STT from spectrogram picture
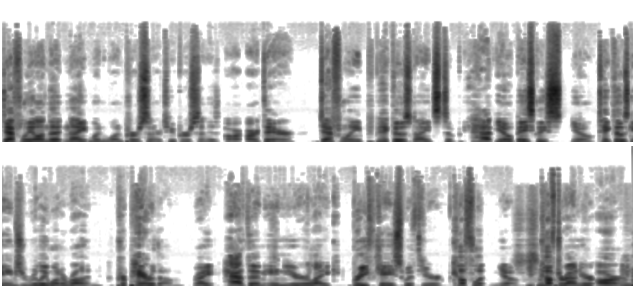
definitely on that night when one person or two person is are, aren't there, definitely pick those nights to have you know basically you know take those games you really want to run, prepare them, right? Have them in your like briefcase with your cufflet, you know, cuffed around your arm, Your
